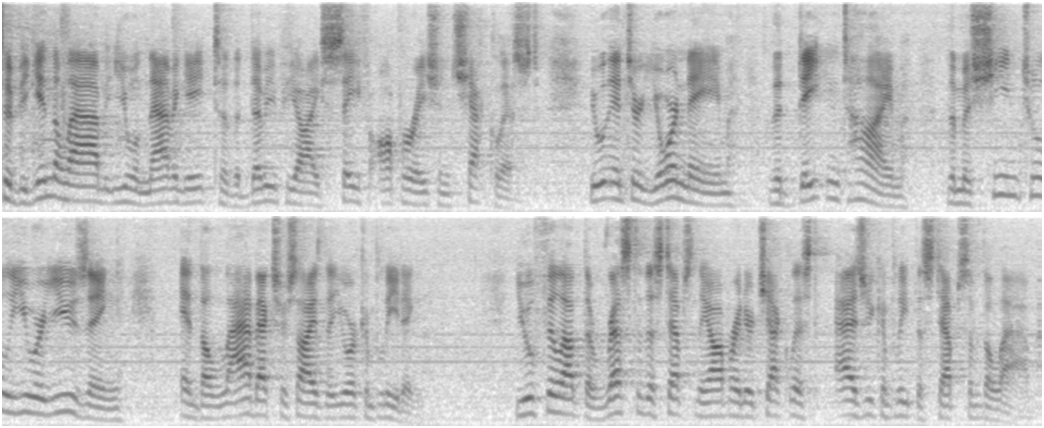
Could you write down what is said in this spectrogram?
To begin the lab, you will navigate to the WPI Safe Operation Checklist. You will enter your name, the date and time, the machine tool you are using, and the lab exercise that you are completing. You will fill out the rest of the steps in the operator checklist as you complete the steps of the lab.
